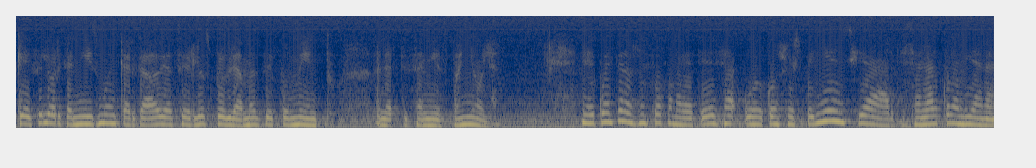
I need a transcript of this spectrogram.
que es el organismo encargado de hacer los programas de fomento a la artesanía española. Eh, un poco, María Teresa, con su experiencia artesanal colombiana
